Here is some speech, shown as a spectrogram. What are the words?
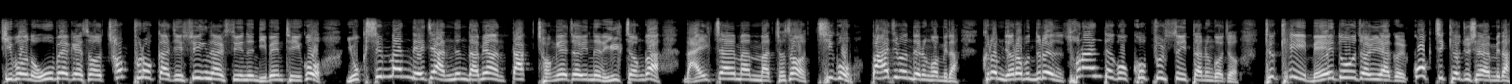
기본 500에서 1000%까지 수익 날 수 있는 이벤트이고 욕심만 내지 않는다면 딱 정해져 있는 일정과 날짜에만 맞춰서 치고 빠지면 되는 겁니다. 그럼 여러분들은 손 안 대고 코 풀 수 있다는 거죠. 특히 매도 전략을 꼭 지켜주셔야 합니다.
